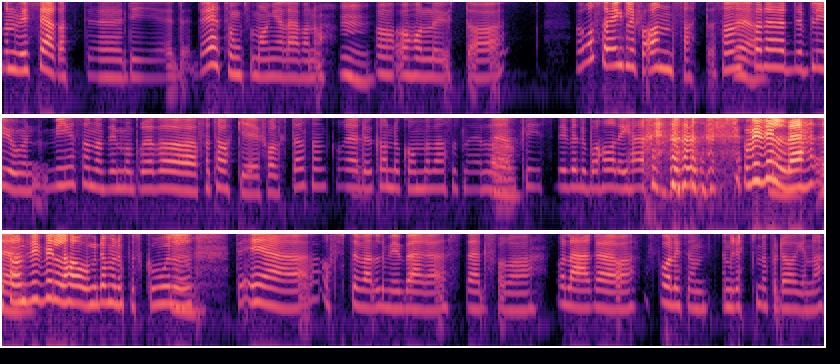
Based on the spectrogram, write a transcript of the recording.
men vi ser at eh, de, det, det er tungt for mange elever nå mm. å, å holde ut. Og, og også egentlig for ansatte, sant? Ja. for det, det blir jo mye sånn at vi må prøve å få tak i folk. Da, sant? 'Hvor er du? Kan du komme? Vær så snill.' Og Ja. 'Please, vi vil jo bare ha deg her'. og vi vil det! Ja. Sant? Vi vil ha ungdommene på skolen. Mm. Det er ofte veldig mye bedre sted for å, å lære og få liksom en rytme på dagen, da.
